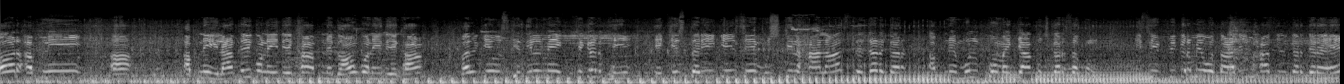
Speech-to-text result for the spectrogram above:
और अपनी आ, अपने इलाके को नहीं देखा अपने गाँव को नहीं देखा। बल्कि उसके दिल में एक फ़िक्र थी कि किस तरीके से मुश्किल हालात से लड़कर अपने मुल्क को मैं क्या कुछ कर सकूँ। इसी फ़िक्र में वो तालीम हासिल करते रहे।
